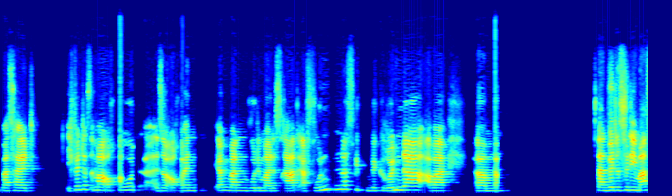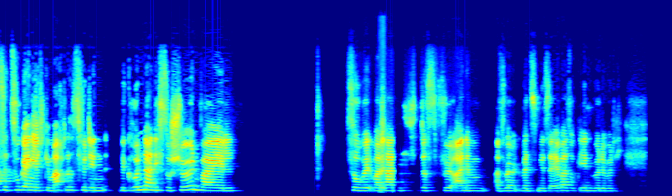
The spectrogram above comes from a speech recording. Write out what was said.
was halt ich finde das immer auch gut, also auch wenn irgendwann wurde mal das Rad erfunden, es gibt einen Begründer, aber ähm, dann wird es für die Masse zugänglich gemacht und es ist für den Begründer nicht so schön, weil so wird wahrscheinlich das für einen, also wenn es mir selber so gehen würde, würde ich,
